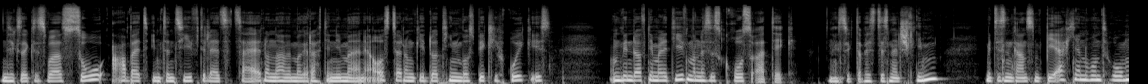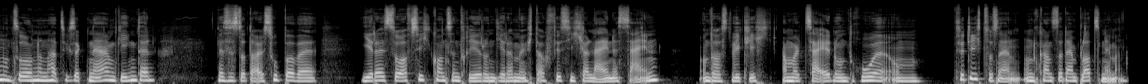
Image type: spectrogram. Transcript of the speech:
Und sie hat gesagt, es war so arbeitsintensiv die letzte Zeit. Und dann habe ich mir gedacht, ich nehme eine Auszeit und gehe dorthin, wo es wirklich ruhig ist. Und bin da auf den Malediven und es ist großartig. Und ich gesagt, aber ist das nicht schlimm mit diesen ganzen Bärchen rundherum und so? Und dann hat sie gesagt, nein, im Gegenteil, das ist total super, weil jeder ist so auf sich konzentriert und jeder möchte auch für sich alleine sein. Und du hast wirklich einmal Zeit und Ruhe, um für dich zu sein und kannst da deinen Platz nehmen.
